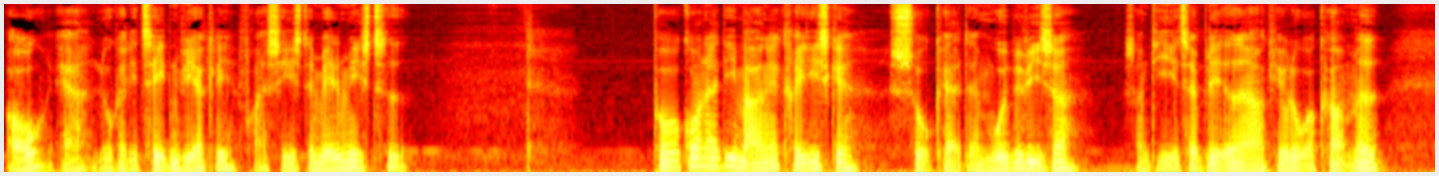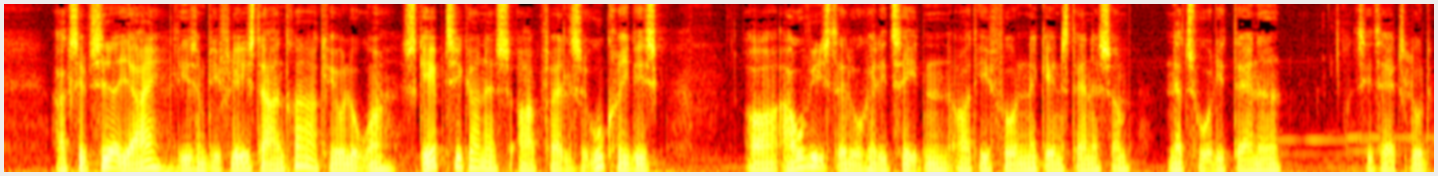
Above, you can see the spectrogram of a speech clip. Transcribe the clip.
og er lokaliteten virkelig fra sidste mellemistid? På grund af de mange kritiske såkaldte modbeviser, som de etablerede arkeologer kom med, accepterede jeg, ligesom de fleste andre arkeologer, skeptikernes opfattelse ukritisk – og afviste lokaliteten og de fundne genstande som naturligt dannede. Citat slut.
